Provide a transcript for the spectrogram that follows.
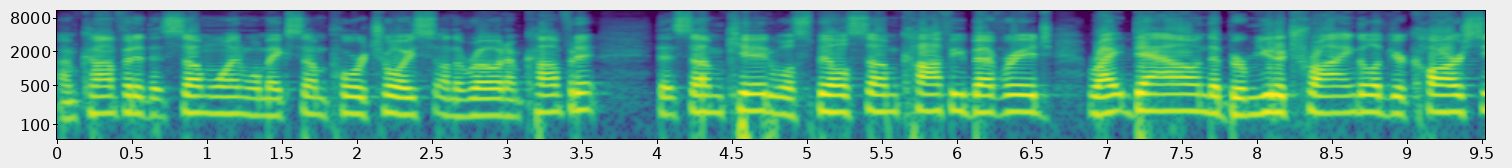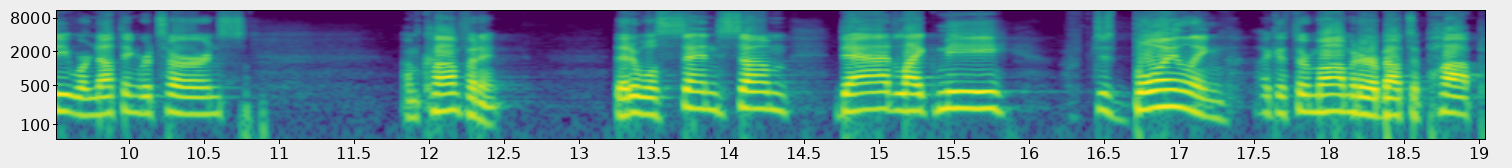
I'm confident that someone will make some poor choice on the road. I'm confident that some kid will spill some coffee beverage right down the Bermuda Triangle of your car seat where nothing returns. I'm confident that it will send some dad like me just boiling like a thermometer about to pop.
